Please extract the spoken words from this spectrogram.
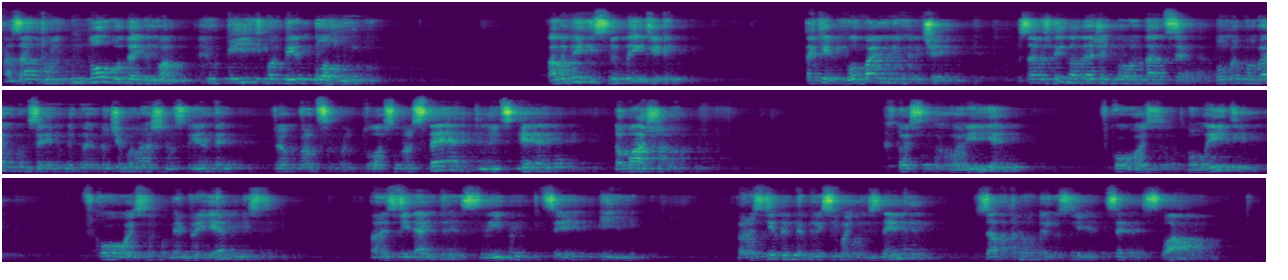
А заповідь нову даю вам, любіть один одного. Але ми із великих таких глобальних речей завжди належить повертатися, бо ми повернемося і не почимо нашим стояти просте, людське, домашнє. Хтось хворіє, в когось болить, в когось неприємність. Розділяйте з ними цей біль. Розділите ви сьогодні з ними, завтра вони це з вами.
